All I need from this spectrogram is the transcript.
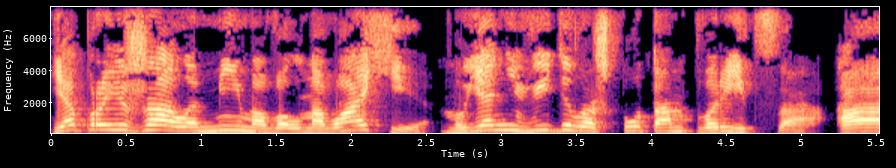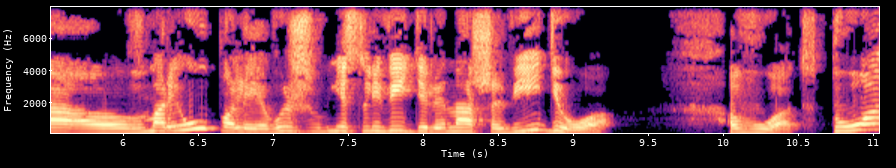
Я проезжала мимо Волновахи, но я не видела, что там творится. А в Мариуполе, вы же, если видели наше видео, вот, то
